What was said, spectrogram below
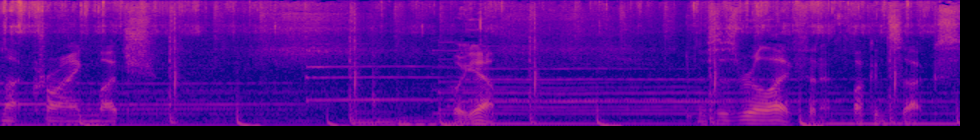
not crying much. But yeah, this is real life and it fucking sucks.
